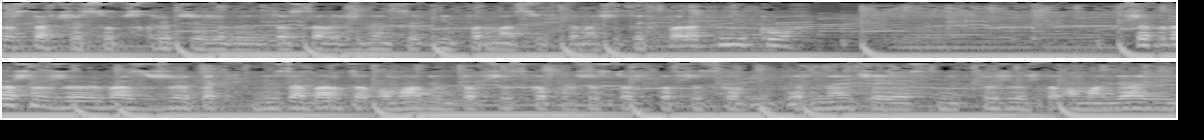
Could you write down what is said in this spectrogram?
zostawcie subskrypcję, żeby dostawać więcej informacji w temacie tych poradników. Przepraszam, że Was, że tak nie za bardzo omawiam to wszystko, poprzez to, że to wszystko w internecie jest, niektórzy już to omawiali.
